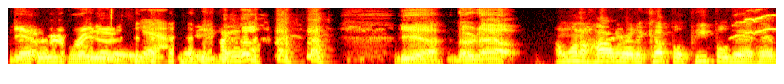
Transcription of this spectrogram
Yeah, Better bear burritos. burritos. Yeah. There you go. yeah, no doubt. I want to holler at a couple of people that have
